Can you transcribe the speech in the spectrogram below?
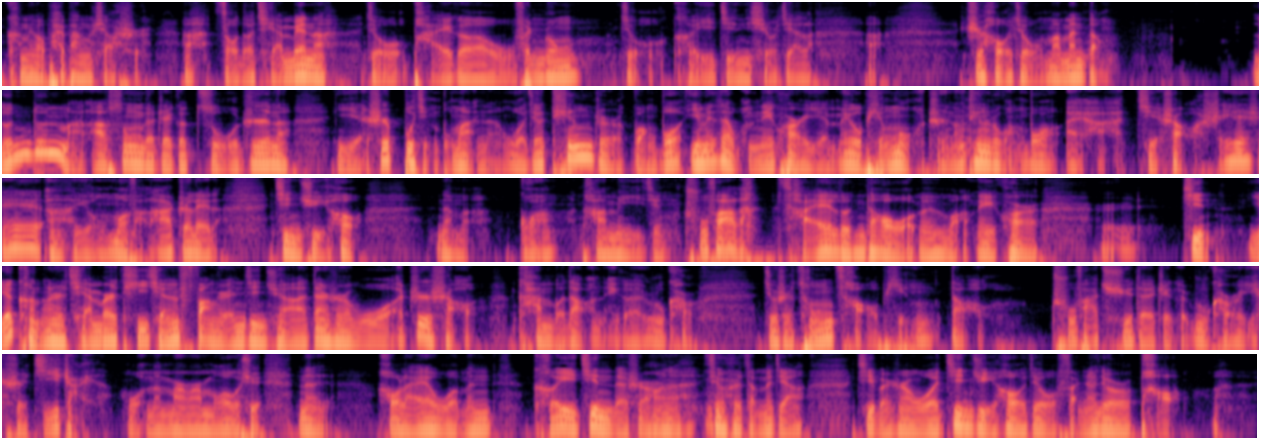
可能要排半个小时啊。走到前边呢，就排个五分钟就可以进洗手间了啊。之后就慢慢等。伦敦马拉松的这个组织呢，也是不紧不慢的。我就听着广播，因为在我们那块儿也没有屏幕，只能听着广播。哎呀，介绍谁谁谁啊，有莫法拉之类的。进去以后，那么。光他们已经出发了，才轮到我们往那块儿进，也可能是前边提前放人进去啊。但是我至少看不到那个入口，就是从草坪到出发区的这个入口也是极窄的，我们慢慢摸过去。那后来我们可以进的时候呢，就是怎么讲？基本上我进去以后就反正就是跑，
